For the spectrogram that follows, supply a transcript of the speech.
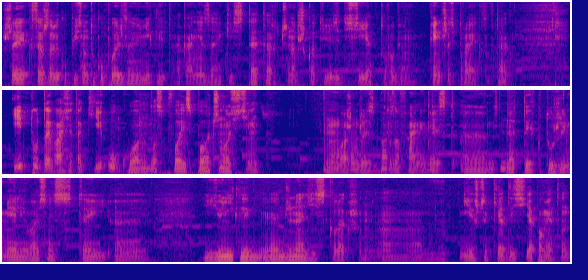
że jak chcesz sobie kupić, no to kupujesz za Uniqli, tak, a nie za jakiś Tether, czy na przykład USDC, jak to robią większość projektów, tak. I tutaj właśnie taki ukłon do swojej społeczności uważam, że jest bardzo fajny gest e, dla tych, którzy mieli właśnie z tej e, Uniquely Genesis Collection. E, Jeszcze kiedyś, ja pamiętam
